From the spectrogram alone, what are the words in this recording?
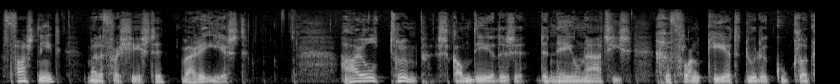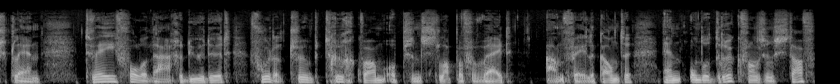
Vast niet, maar de fascisten waren eerst. Heil Trump, scandeerden ze, de neonazies, geflankeerd door de Ku Klux Klan. Twee volle dagen duurde het voordat Trump terugkwam op zijn slappe verwijt aan vele kanten en onder druk van zijn staf,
